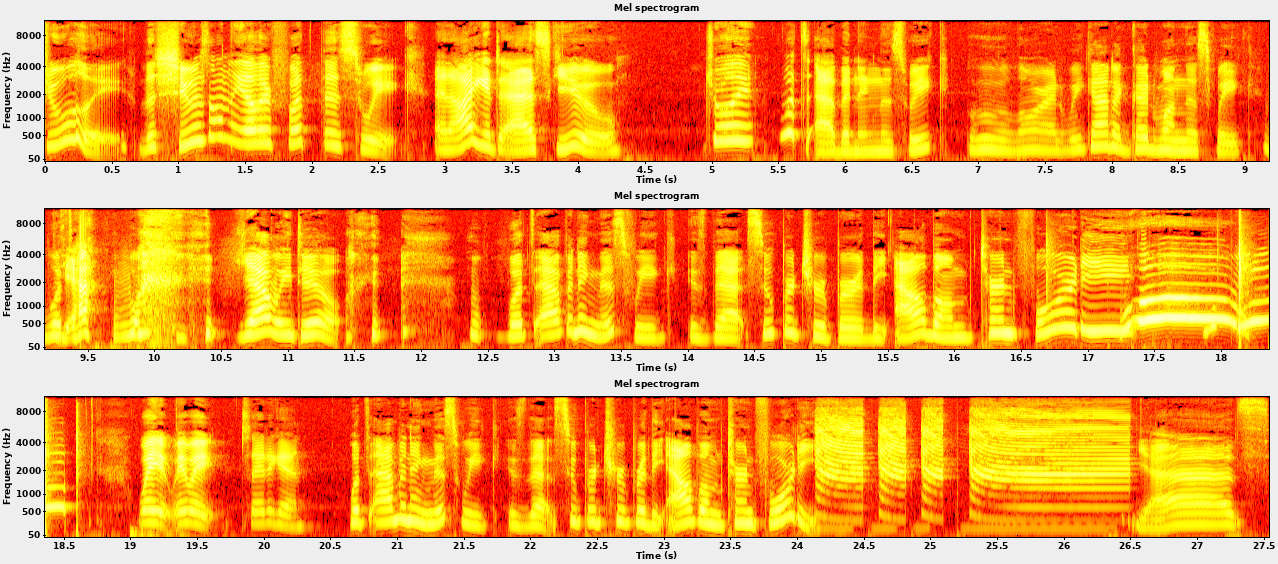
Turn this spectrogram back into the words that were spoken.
Julie, the shoe's on the other foot this week, and I get to ask you, Julie, what's happening this week? Ooh, Lauren, we got a good one this week. What's, Yeah? yeah, we do. What's happening this week is that Super Trooper, the album, turned 40. Woo! Wait, wait, wait. Say it again. What's happening this week is that Super Trooper, the album, turned 40. Yes.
